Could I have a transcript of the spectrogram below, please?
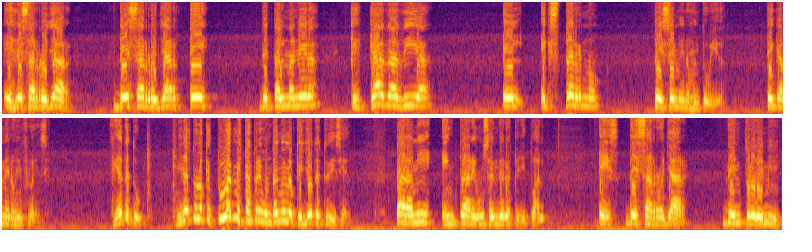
es desarrollar, desarrollarte de tal manera que cada día el externo pese menos en tu vida, tenga menos influencia. Fíjate tú, mira tú lo que tú me estás preguntando y lo que yo te estoy diciendo. Para mí, entrar en un sendero espiritual es desarrollar dentro de mí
